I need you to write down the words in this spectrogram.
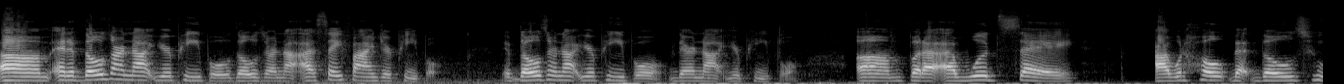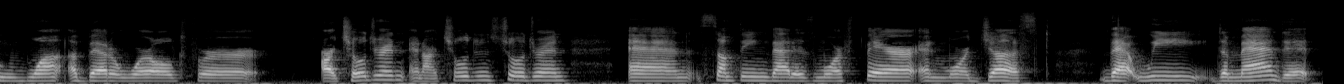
Um, and if those are not your people, those are not. I say find your people. If those are not your people, they're not your people. Um, but I, I would say, I would hope that those who want a better world for our children and our children's children and something that is more fair and more just that we demand it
